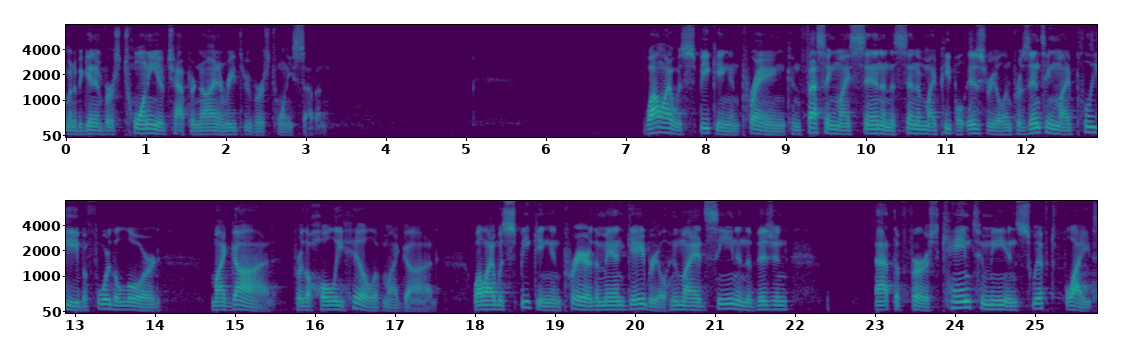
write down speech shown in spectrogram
I'm going to begin in verse 20 of chapter 9 and read through verse 27. While I was speaking and praying, confessing my sin and the sin of my people Israel, and presenting my plea before the Lord, my God, for the holy hill of my God, while I was speaking in prayer, the man Gabriel, whom I had seen in the vision at the first, came to me in swift flight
